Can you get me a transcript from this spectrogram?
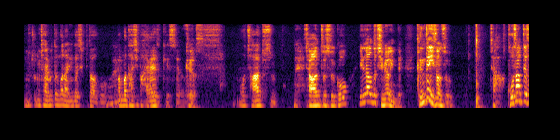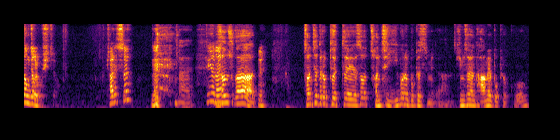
음, 좀 잘못된 건 아닌가 싶기도 하고 네. 한번 다시 봐야겠어요. 그렇습니다. 뭐 좌한 투수 네, 자원투수고 1라운드 지명인데. 근데 이 선수. 자, 고3 때 성적을 보시죠. 잘했어요? 네. 이 뛰어나요? 선수가 네. 전체 드래프트에서 전체 2번에 뽑혔습니다. 김서현 다음에 뽑혔고,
